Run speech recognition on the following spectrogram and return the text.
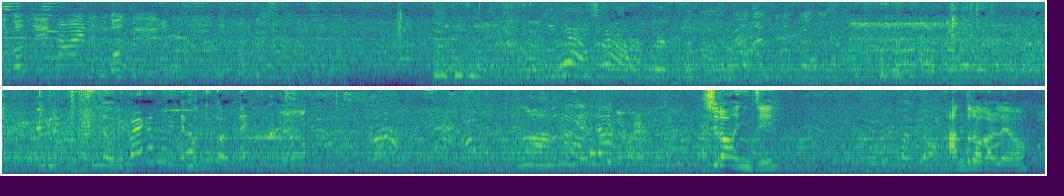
이거지 상하이는 이거지. 근데 우리 빨간불인데 걷는 거였네? 실화인지 안 들어갈래요.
